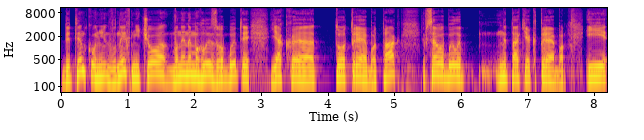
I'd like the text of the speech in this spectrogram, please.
дитинку, в них нічого вони не могли зробити як е, то треба. Так, все робили не так, як треба. І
